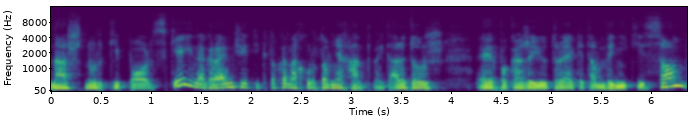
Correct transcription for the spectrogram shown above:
na sznurki polskie i nagrałem dzisiaj TikToka na hurtownia Handmade, ale to już e, pokażę jutro, jakie tam wyniki są.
